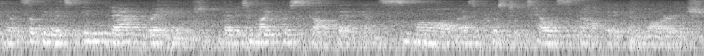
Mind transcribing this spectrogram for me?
You know, something that's in that range, that is microscopic and small as opposed to telescopic and large.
